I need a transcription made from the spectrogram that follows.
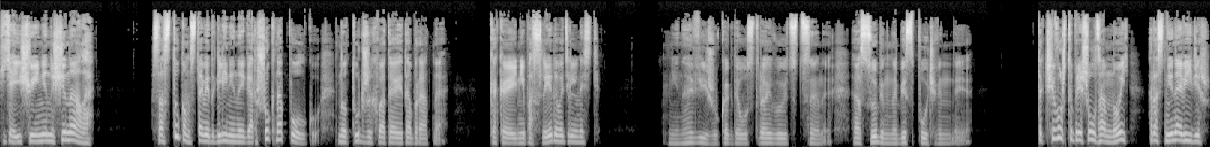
Я еще и не начинала. Со стуком ставит глиняный горшок на полку, но тут же хватает обратно. Какая непоследовательность. Ненавижу, когда устраивают сцены, особенно беспочвенные. Так чего ж ты пришел за мной, раз ненавидишь?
